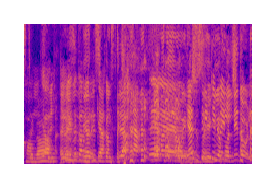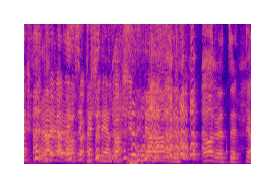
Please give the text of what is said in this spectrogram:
kan Ja, de som kan Ja, de som kan strikke. Ja, ja. det er jo Jeg strikker veldig dårlig. Jeg strikker ikke i det hele tatt. Ja, du, vet. et, ja,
